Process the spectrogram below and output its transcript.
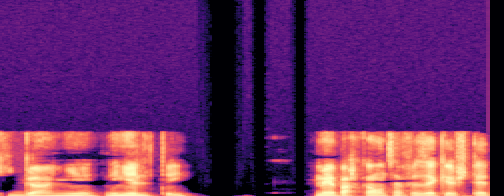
qui gagnais l'égalité. Mais par contre, ça faisait que j'étais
